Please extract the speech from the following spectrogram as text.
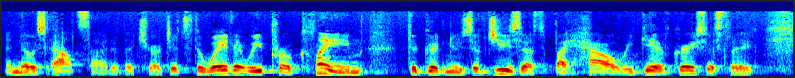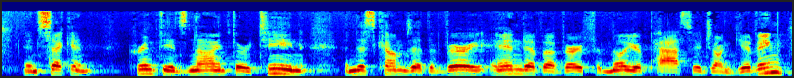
and those outside of the church. It's the way that we proclaim the good news of Jesus by how we give graciously. In 2 Corinthians 9:13, and this comes at the very end of a very familiar passage on giving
